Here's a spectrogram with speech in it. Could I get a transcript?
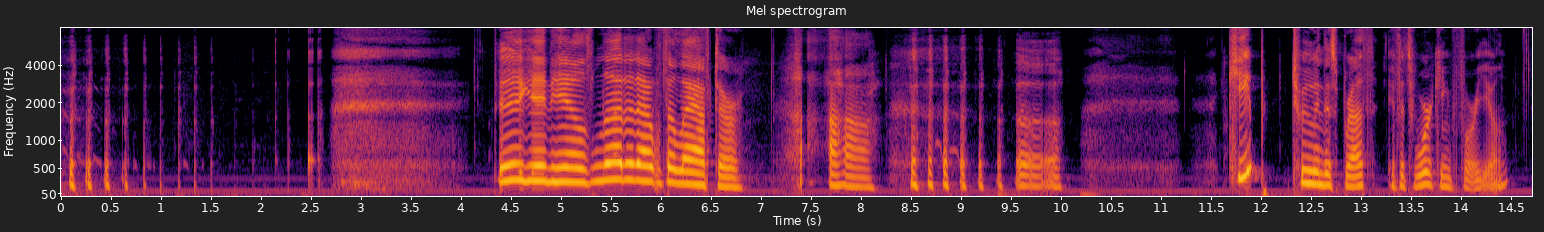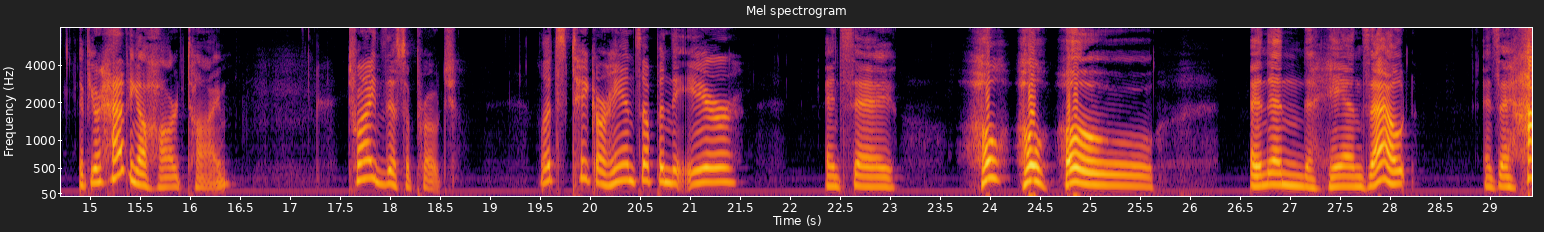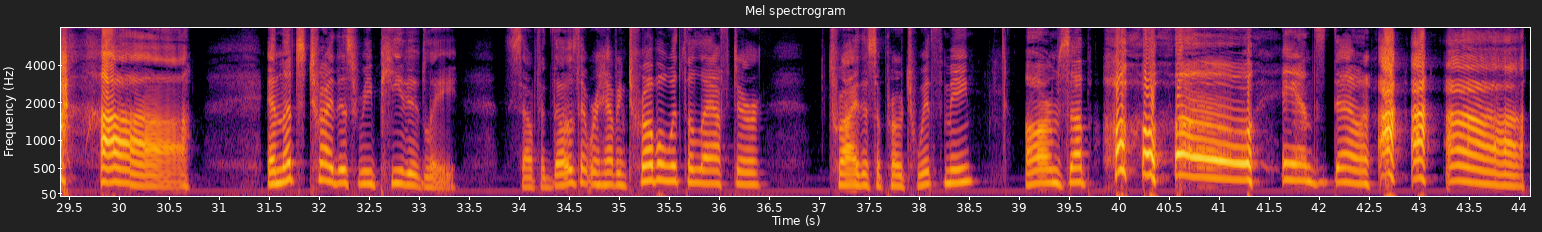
Big inhales, let it out with the laughter. Ha ha. Keep true in this breath if it's working for you. If you're having a hard time, try this approach. Let's take our hands up in the air and say, ho, ho, ho. And then the hands out and say, ha, ha. And let's try this repeatedly. So, for those that were having trouble with the laughter, try this approach with me. Arms up, ho, ho, ho! Hands down, ha, ha, ha!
